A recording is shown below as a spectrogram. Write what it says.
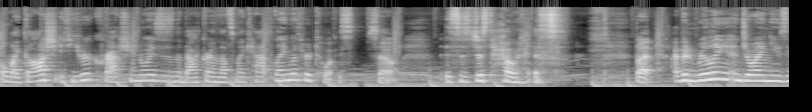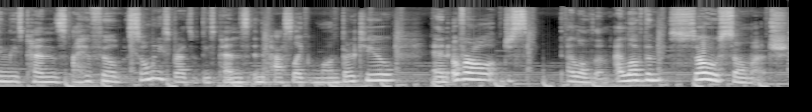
oh my gosh, if you hear crashing noises in the background, that's my cat playing with her toys. So this is just how it is. But I've been really enjoying using these pens. I have filled so many spreads with these pens in the past like month or two, and overall, just I love them. I love them so, so much.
